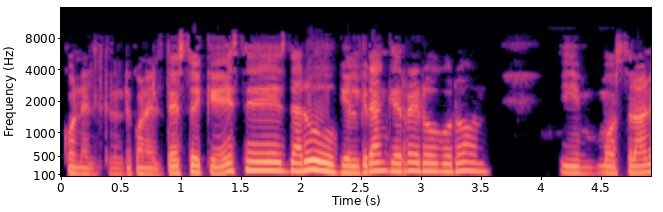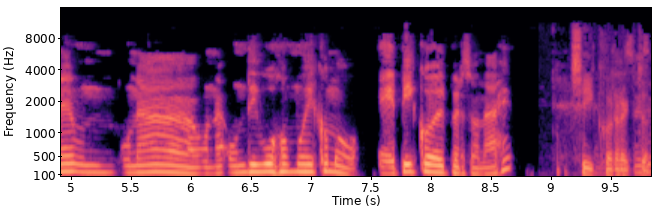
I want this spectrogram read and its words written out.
con el, con el texto de que este es Daruk, el gran guerrero Gorón, y mostraban un, una, un dibujo muy como épico del personaje. Sí, correcto.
